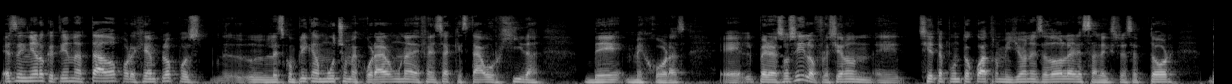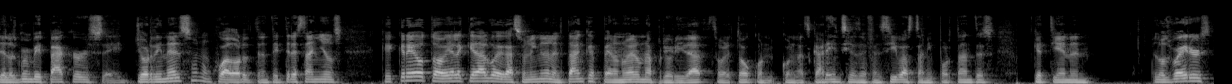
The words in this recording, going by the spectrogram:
Ese dinero que tienen atado, por ejemplo, pues les complica mucho mejorar una defensa que está urgida de mejoras. Eh, pero eso sí, le ofrecieron 7.4 eh, millones de dólares al ex receptor de los Green Bay Packers, eh, Jordi Nelson, un jugador de 33 años que creo todavía le queda algo de gasolina en el tanque, pero no era una prioridad, sobre todo con, las carencias defensivas tan importantes que tienen los Raiders.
